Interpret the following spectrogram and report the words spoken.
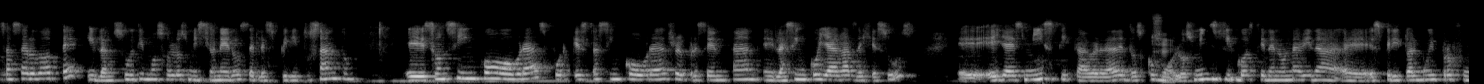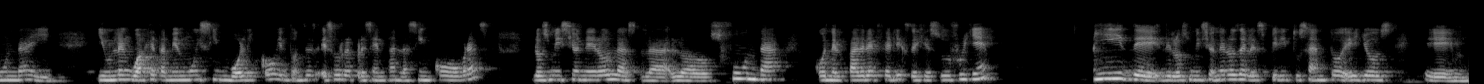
Sacerdote y los últimos son los misioneros del Espíritu Santo. son cinco obras porque estas cinco obras representan las cinco llagas de Jesús. Ella es mística, ¿verdad? Entonces, como los místicos tienen una vida espiritual muy profunda y, y un lenguaje también muy simbólico. Entonces, eso representan las cinco obras. Los misioneros las, los funda con el padre Félix de Jesús Rullé. Y de, los misioneros del Espíritu Santo, ellos eh,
